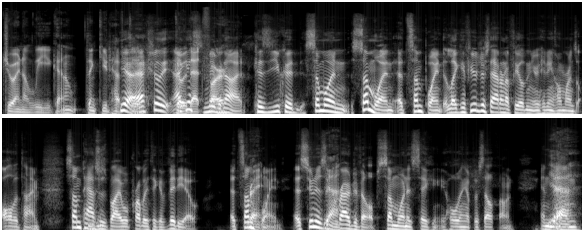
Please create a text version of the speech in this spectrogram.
join a league. I don't think you'd have yeah, to. Yeah, actually, I guess maybe not because you could someone someone at some point like if you're just out on a field and you're hitting home runs all the time, some mm-hmm. passersby mm-hmm. will probably take a video at some right. point. As soon as yeah. a crowd develops, someone is taking holding up their cell phone, and yeah. then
